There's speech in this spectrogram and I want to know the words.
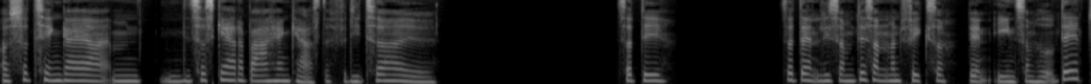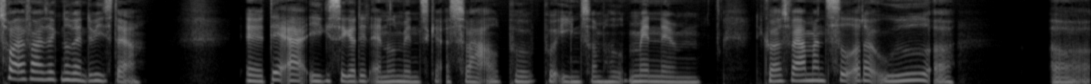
og så tænker jeg, mm, så skal jeg da bare have en kæreste, fordi så... Øh, så det... Så den ligesom, det er sådan, man fikser den ensomhed. Det tror jeg faktisk ikke nødvendigvis, det er. Øh, det er ikke sikkert et andet menneske er svaret på, på ensomhed. Men øh, det kan også være, at man sidder derude og, og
